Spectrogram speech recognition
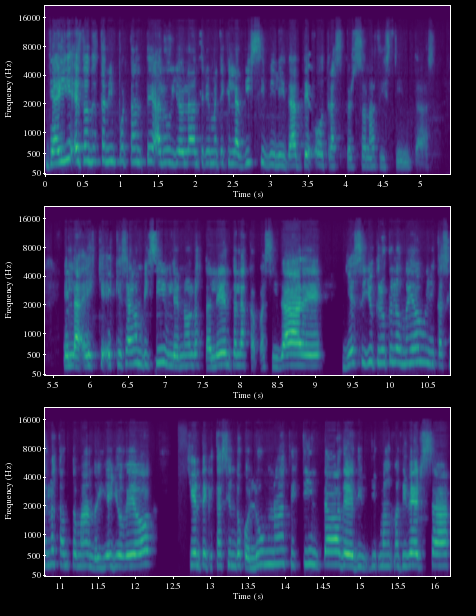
Y ahí es donde es tan importante algo que yo hablaba anteriormente, que es la visibilidad de otras personas distintas. Es, la, que, es que se hagan visibles ¿no? los talentos, las capacidades, y eso yo creo que los medios de comunicación lo están tomando. Y yo veo gente que está haciendo columnas distintas, de, más, diversas,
